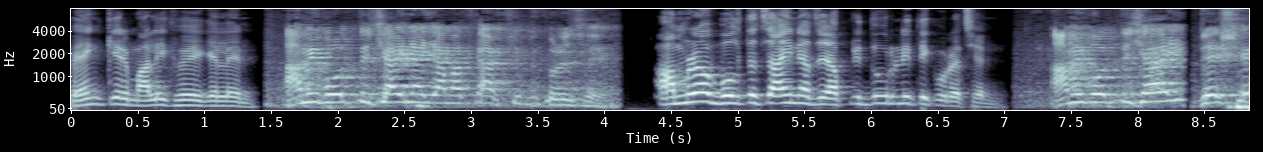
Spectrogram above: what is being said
ব্যাংকের মালিক হয়ে গেলেন। আমি বলতে চাই না জামাত কারচুপি করেছে। আমরাও বলতে চাই না যে আপনি দুর্নীতি করেছেন। আমি বলতে চাই দেশে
